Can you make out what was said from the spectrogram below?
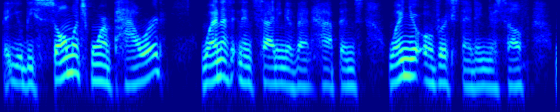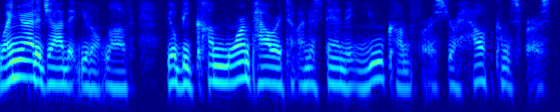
that you'll be so much more empowered when an inciting event happens, when you're overextending yourself, when you're at a job that you don't love. You'll become more empowered to understand that you come first, your health comes first,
